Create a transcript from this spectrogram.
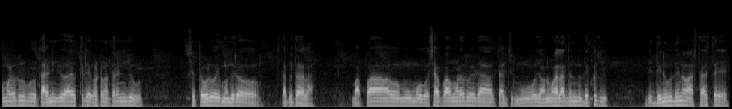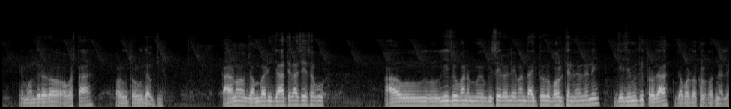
ଅମଳରୁ ତାରିଣୀ ଆସିଥିଲେ ଘଟଗାଁ ତାରିଣୀ ଯେଉଁ ସେତେବେଳୁ ଏଇ ମନ୍ଦିର ସ୍ଥାପିତ ହେଲା। ବାପା ମୋ ଗୋସାପା ଅମଳରୁ ଏଇଟା ଚାଲିଛି। ମୁଁ ଜନ୍ମ ହେଲା ଦିନରୁ ଦେଖୁଛି ଯେ ଦିନକୁ ଦିନ ଆସ୍ତେ ଆସ୍ତେ ଏ ମନ୍ଦିରର ଅବସ୍ଥା ତଳକୁ ତଳକୁ ଯାଉଛି। କାରଣ ଜମିବାଡ଼ି ଯାହା ଥିଲା ସେ ସବୁ ଆଉ ଇଏ ଯେଉଁମାନେ ବିଷୟ ରହିଲେ ଏମାନେ ଦାୟିତ୍ୱ ଭଲସେ ନେଲେନି ଯିଏ ଯେମିତି ପ୍ରଜା ଜବରଦଖଲ କରିନେଲେ।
